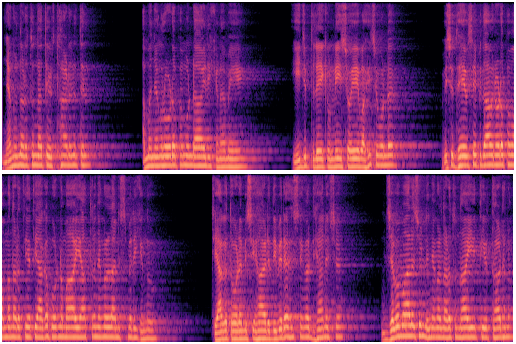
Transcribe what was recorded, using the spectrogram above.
ഞങ്ങൾ നടത്തുന്ന തീർത്ഥാടനത്തിൽ അമ്മ ഞങ്ങളോടൊപ്പം ഉണ്ടായിരിക്കണമേ. ഈജിപ്തിലേക്ക് ഉണ്ണീശോയെ വഹിച്ചുകൊണ്ട് വിശുദ്ധേവസെ പിതാവിനോടൊപ്പം അമ്മ നടത്തിയ ത്യാഗപൂർണമായ യാത്ര ഞങ്ങൾ അനുസ്മരിക്കുന്നു. ത്യാഗത്തോടെ മിശിഹായുടെ ദിവ്യരഹസ്യങ്ങൾ ധ്യാനിച്ച് ജപമാല ചൊല്ലി ഞങ്ങൾ നടത്തുന്ന ഈ തീർത്ഥാടനം.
